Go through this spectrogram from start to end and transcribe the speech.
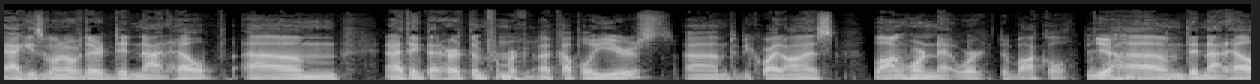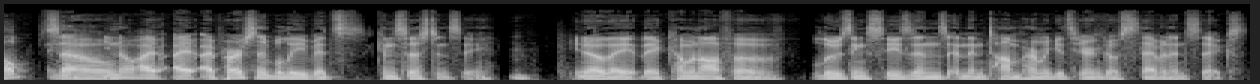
Aggies going over there did not help, um, and I think that hurt them for a, a couple of years. Um, to be quite honest, Longhorn Network debacle, Yeah. um, did not help. So you know, I, I, I personally believe it's consistency. You know, they they coming off of losing seasons, and then Tom Herman gets here and goes seven and six.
